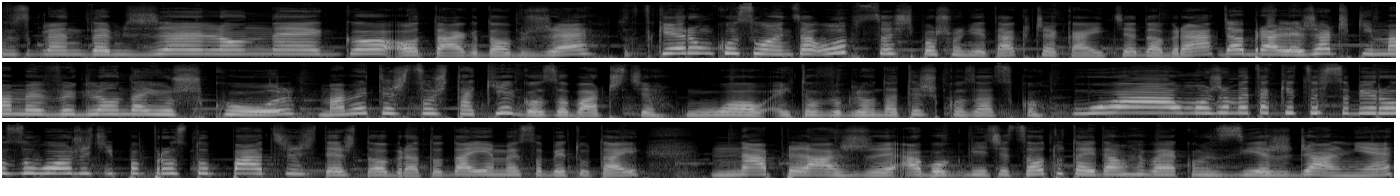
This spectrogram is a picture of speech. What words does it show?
względem zielonego. O tak, dobrze. W kierunku słońca. Ups, coś poszło nie tak. Czekajcie, dobra. Dobra, leżaczki mamy, wygląda już cool. Mamy też coś takiego, zobaczcie. Wow, ej, to wygląda też kozacko. Wow, możemy takie coś sobie rozłożyć i po prostu patrzeć też. Dobra, to dajemy sobie tutaj na plaży, albo wiecie co? Tutaj dam chyba jakąś zjeżdżalnię.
